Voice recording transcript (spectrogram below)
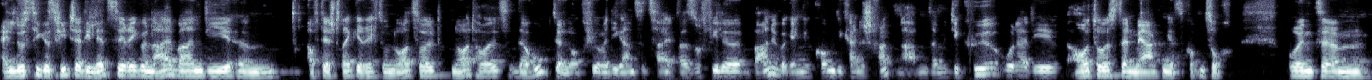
ein lustiges Feature, die letzte Regionalbahn, die ähm, auf der Strecke Richtung Nordholz, Nordholz, da hupt der Lokführer die ganze Zeit, weil so viele Bahnübergänge kommen, die keine Schranken haben, damit die Kühe oder die Autos dann merken, jetzt kommt ein Zug. Und ähm,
